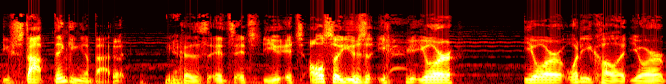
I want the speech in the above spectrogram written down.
you stop thinking about it Yeah. because it's it's you it's also use your your what do you call it your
